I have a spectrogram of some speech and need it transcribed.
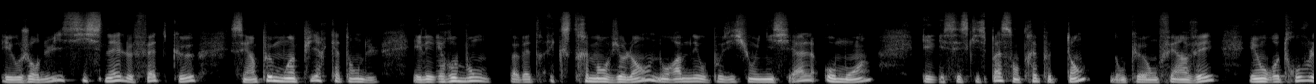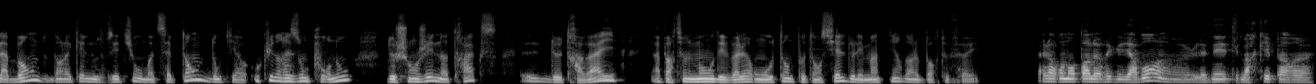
et aujourd'hui, si ce n'est le fait que c'est un peu moins pire qu'attendu et les rebonds peuvent être extrêmement violents, nous ramener aux positions initiales au moins et c'est ce qui se passe en très peu de temps. Donc, on fait un V et on retrouve la bande dans laquelle nous étions au mois de septembre. Donc il y a aucune raison pour nous de changer notre axe, de travail à partir du moment où des valeurs ont autant de potentiel, de les maintenir dans le portefeuille. Alors on en parle régulièrement, euh, l'année été marquée par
